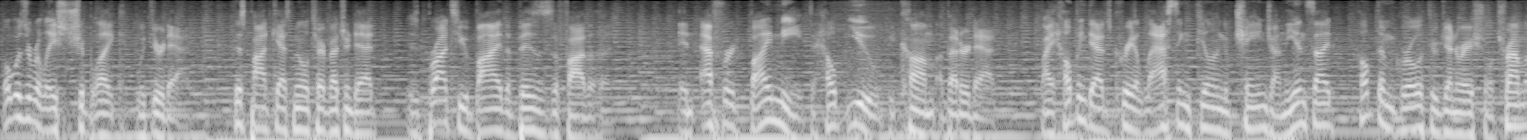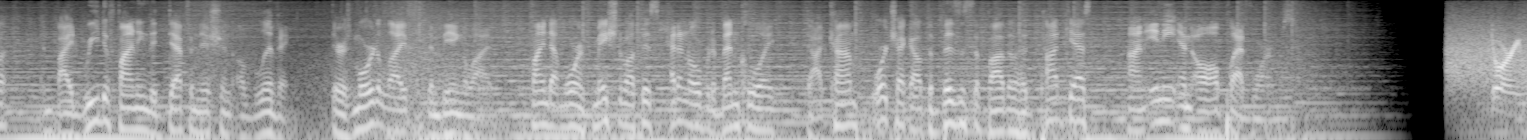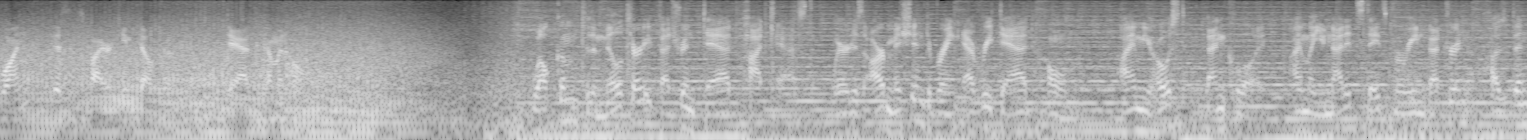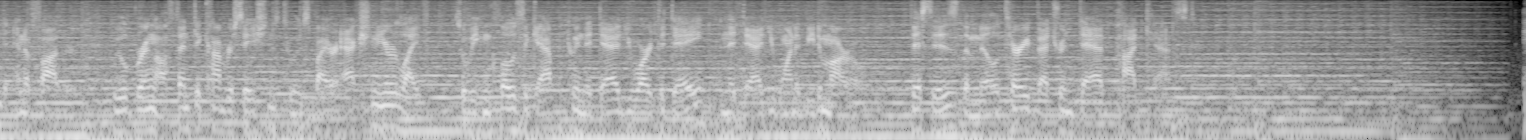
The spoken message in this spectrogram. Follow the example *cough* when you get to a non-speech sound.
What was a relationship like with your dad? This podcast, Military Veteran Dad, is brought to you by the Business of Fatherhood, an effort by me to help you become a better dad. By helping dads create a lasting feeling of change on the inside, help them grow through generational trauma, and by redefining the definition of living. There is more to life than being alive. Find out more information about this, head on over to benkilloy.com or check out the Business of Fatherhood podcast on any and all platforms. Dory 1, this is Fire Team Delta. Dad's coming home. Welcome to the Military Veteran Dad Podcast, where it is our mission to bring every dad home. I am your host, Ben Killoy. I'm a United States Marine veteran, husband, and a father. We will bring authentic conversations to inspire action in your life so we can close the gap between the dad you are today and the dad you want to be tomorrow. This is the Military Veteran Dad Podcast.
